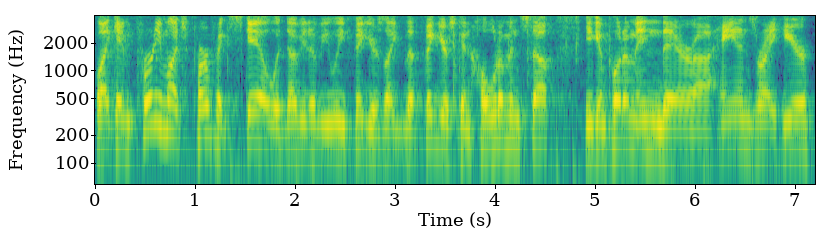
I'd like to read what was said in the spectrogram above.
like in pretty much perfect scale with WWE figures. Like the figures can hold them and stuff. You can put them in their uh, hands right here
